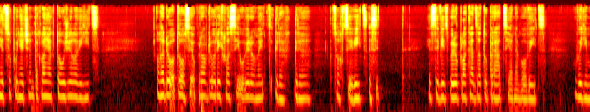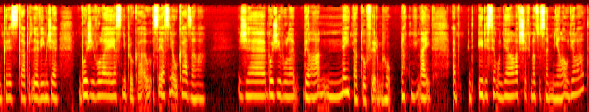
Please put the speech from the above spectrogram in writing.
něco po něčem takhle nějak toužil víc. Ale jdu o toho si opravdu rychle si uvědomit, kde, kde, co chci víc, jestli, jestli víc budu plakat za tu práci, nebo víc uvidím Krista, protože vím, že Boží vůle je jasně, se jasně ukázala že boží vůle byla nejít na tu firmu, najít. A i když jsem udělala všechno, co jsem měla udělat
